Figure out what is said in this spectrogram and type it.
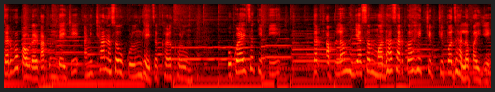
सर्व पावडर टाकून द्यायची आणि छान असं उकळून घ्यायचं खळखळून. उकळायचं किती? तर आपलं म्हणजे असं मधासारखं हे चिपचिप झालं पाहिजे.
